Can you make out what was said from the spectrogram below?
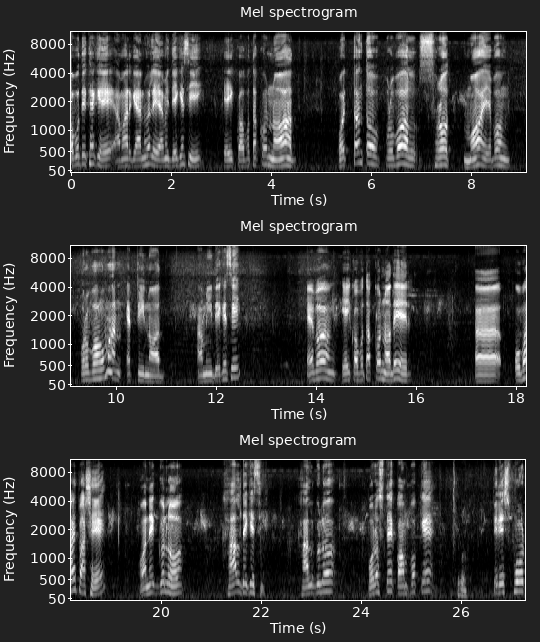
অবধি থেকে আমার জ্ঞান হলে আমি দেখেছি এই কপোতাক্ষ নদ অত্যন্ত প্রবল স্রোতময় এবং প্রবহমান একটি নদ। আমি দেখেছি এবং এই কপোতাক্ষ নদের উভয় পাশে অনেকগুলো খাল দেখেছি। খালগুলো প্রস্থে কমপক্ষে তিরিশ ফুট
